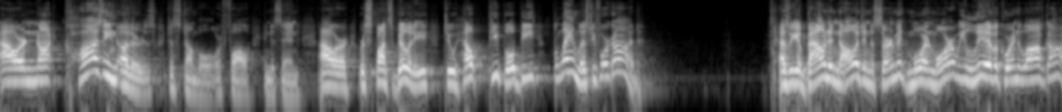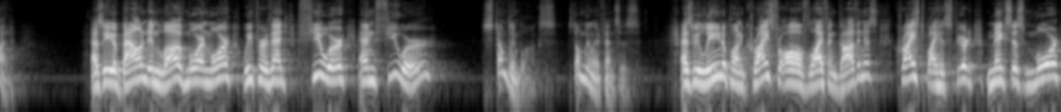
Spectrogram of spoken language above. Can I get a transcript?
our not causing others to stumble or fall into sin. Our responsibility to help people be blameless before God. As we abound in knowledge and discernment more and more, we live according to the law of God. As we abound in love more and more, we prevent fewer and fewer stumbling blocks, stumbling offenses. As we lean upon Christ for all of life and godliness, Christ, by his Spirit, makes us more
